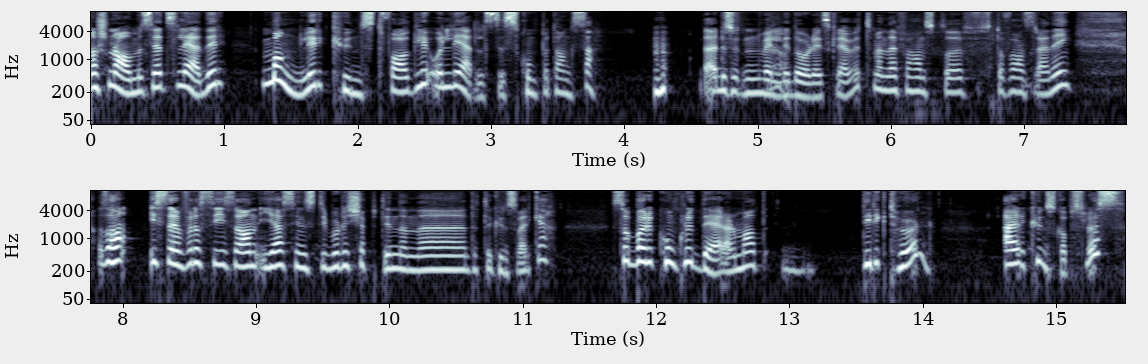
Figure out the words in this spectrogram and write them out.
Nasjonalmuseets leder mangler kunstfaglig og ledelseskompetanse. Det er dessuten veldig ja. dårlig skrevet, men det får han stå, stå for hans regning. Altså, Istedenfor å si sånn Jeg syns de burde kjøpt inn denne, dette kunstverket, så bare konkluderer han med at direktøren er kunnskapsløs,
